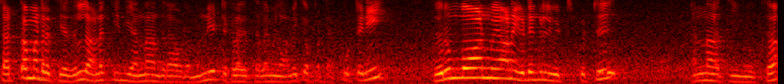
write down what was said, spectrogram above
சட்டமன்ற தேர்தலில் அனைத்து இந்திய அண்ணா திராவிட முன்னேற்ற கழக தலைமையில் அமைக்கப்பட்ட கூட்டணி பெரும்பான்மையான இடங்களில் வெற்றி பெற்று அண்ணா திமுக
